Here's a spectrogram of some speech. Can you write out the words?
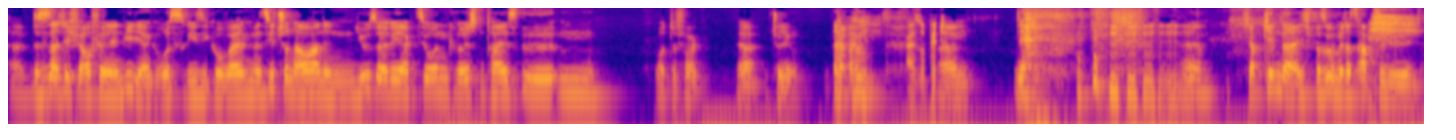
Äh, das ist natürlich auch für Nvidia ein großes Risiko, weil man sieht schon auch an den User-Reaktionen größtenteils, äh, mh, mm, what the fuck. Ja, Entschuldigung. Also bitte. Ähm, ja. ähm, ich habe Kinder, ich versuche mir das abzugewöhnen.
